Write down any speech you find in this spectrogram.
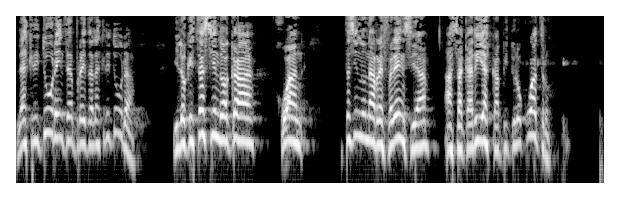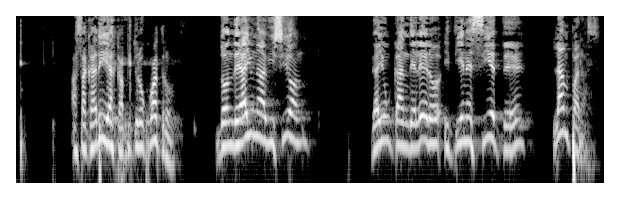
La escritura interpreta la escritura. Y lo que está haciendo acá Juan, está haciendo una referencia a Zacarías capítulo 4. A Zacarías capítulo 4, donde hay una visión de hay un candelero y tiene siete lámparas.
